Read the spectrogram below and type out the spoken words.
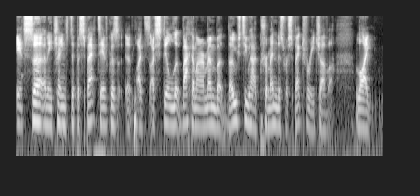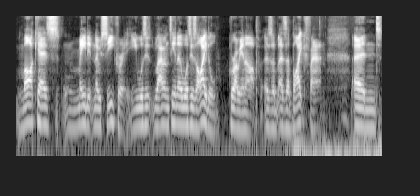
it certainly changed the perspective because uh, I, I still look back and I remember those two had tremendous respect for each other. Like Marquez made it no secret he was his, Valentino was his idol growing up as a as a bike fan, and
